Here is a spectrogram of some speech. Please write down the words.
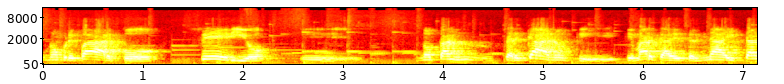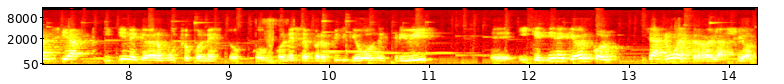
un hombre parco, serio, no tan cercano, que, marca determinada distancia y tiene que ver mucho con esto, con, ese perfil que vos describís y que tiene que ver con quizás nuestra relación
